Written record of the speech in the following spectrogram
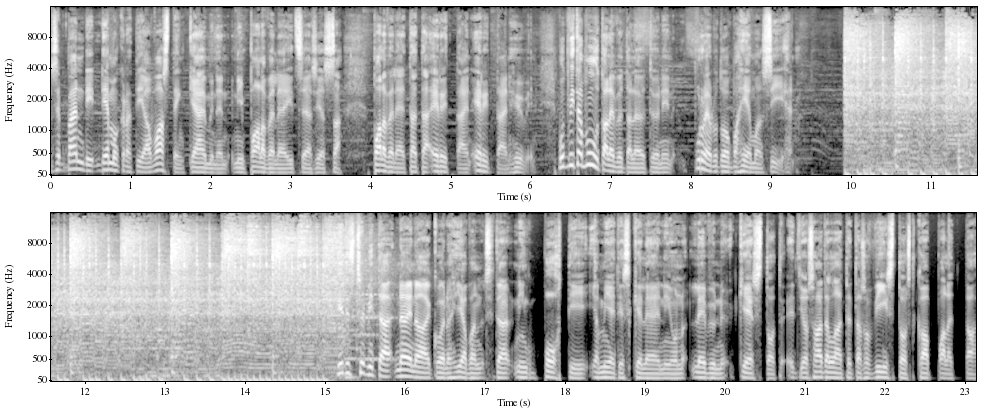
se bändi demokratiaa vasten käyminen niin palvelee itse asiassa, palvelee tätä erittäin, erittäin hyvin. Mutta mitä muuta levyltä löytyy, niin pureudutaanpa hieman siihen. Tietysti se, mitä näinä aikoina hieman sitä niin kuin pohtii ja mietiskelee, niin on levyn kestot. Et jos ajatellaan, että tässä on 15 kappaletta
